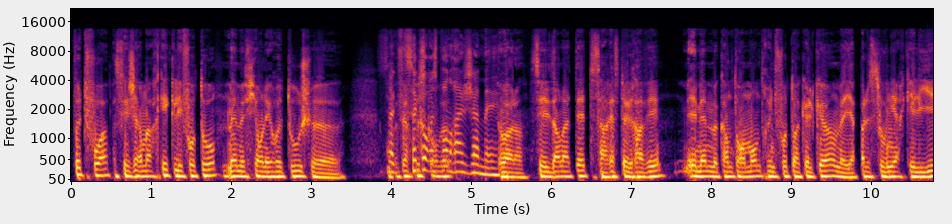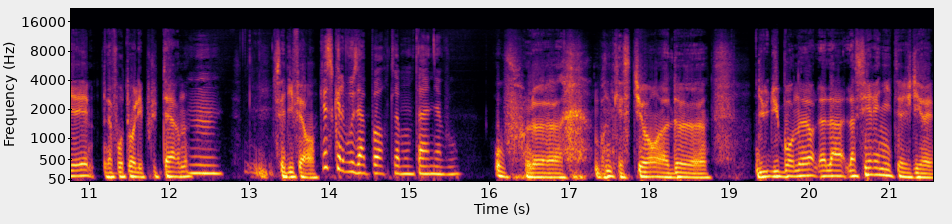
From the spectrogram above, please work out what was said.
peu de fois parce que j'ai remarqué que les photos, même si on les retouche, euh, ça, ne correspondra jamais. Voilà, c'est dans la tête, ça reste gravé. Et même quand on montre une photo à quelqu'un, ben, il n'y a pas le souvenir qui est lié. La photo, elle est plus terne. Hmm. C'est différent. Qu'est-ce qu'elle vous apporte, la montagne, à vous? Ouf, le... bonne question. Euh, de du, bonheur, la, sérénité, je dirais.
